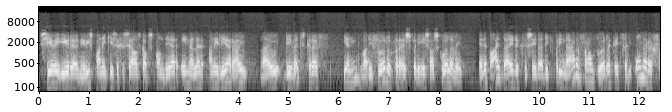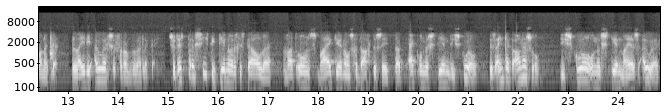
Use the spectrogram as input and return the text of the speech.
7 ure in hierdie spannetjie se geselskap spandeer en hulle aan die leer hou. Nou die wetskrif 1 wat die voorloper is vir die SA skolewet, het dit baie duidelik gesê dat die primêre verantwoordelikheid vir die onderrig van 'n kind bly die ouers se verantwoordelikheid. So dis presies die teenoorgestelde wat ons baie keer in ons gedagtes het dat ek ondersteun die skool. Dis eintlik andersom. Die skool ondersteun my as ouer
